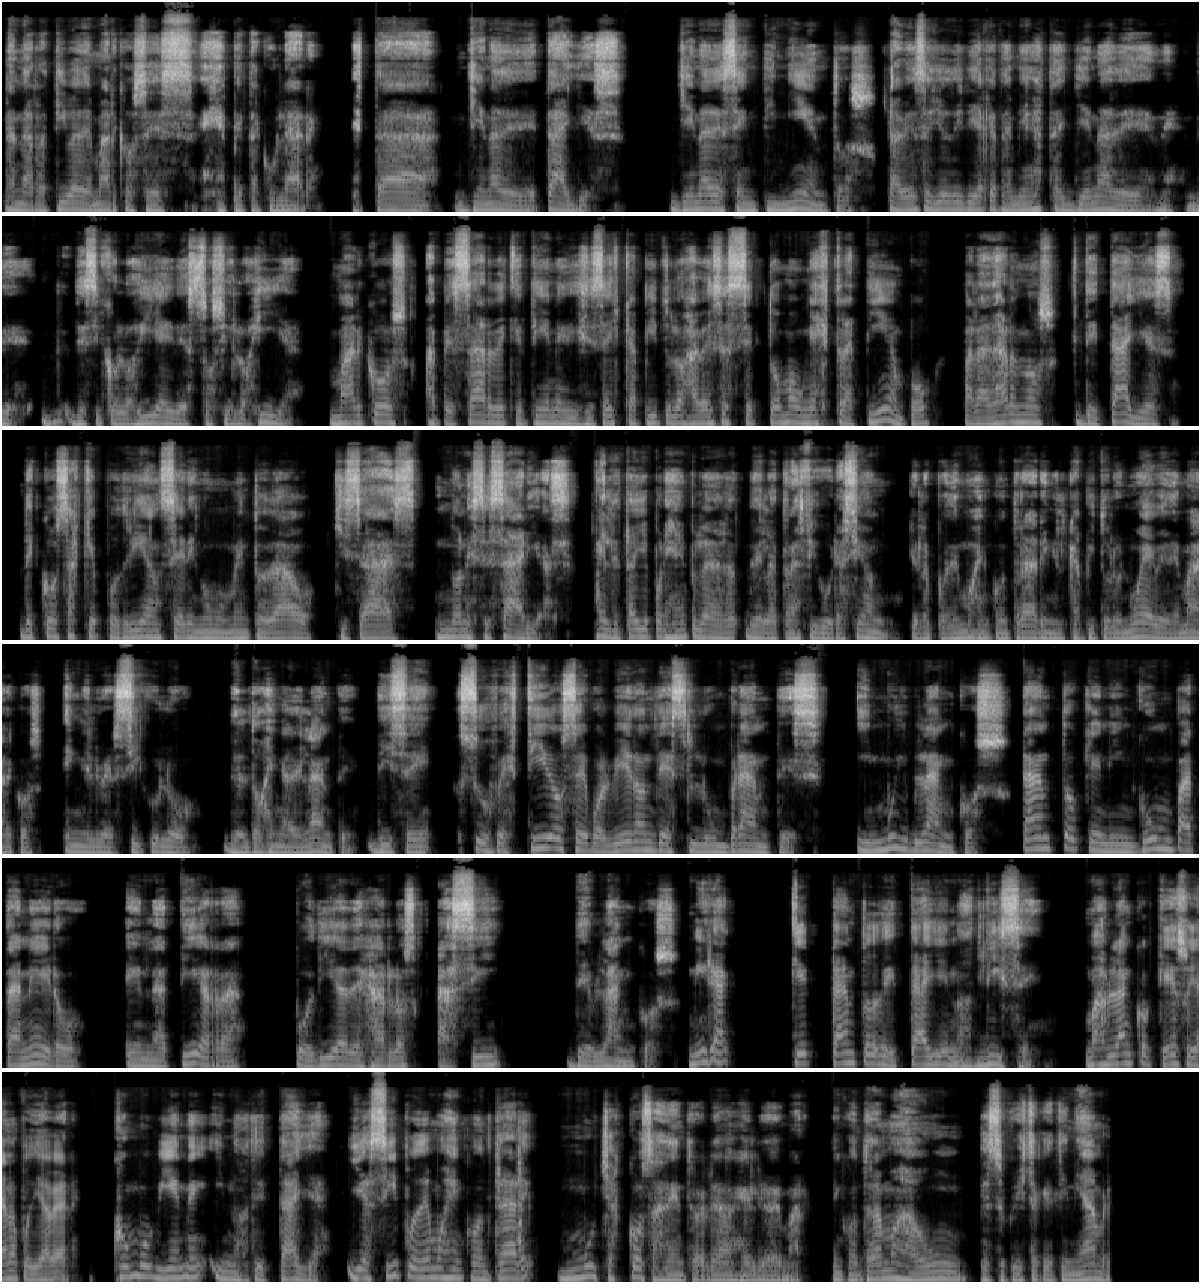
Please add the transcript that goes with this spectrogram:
la narrativa de Marcos es espectacular. Está llena de detalles llena de sentimientos. A veces yo diría que también está llena de, de, psicología y de sociología. Marcos, a pesar de que tiene 16 capítulos, a veces se toma un extra tiempo para darnos detalles de cosas que podrían ser en un momento dado quizás no necesarias. El detalle, por ejemplo, de la transfiguración, que la podemos encontrar en el capítulo 9 de Marcos, en el versículo del 2 en adelante, dice, sus vestidos se volvieron deslumbrantes y muy blancos, tanto que ningún batanero en la tierra podía dejarlos así de blancos. Mira qué tanto detalle nos dice. Más blanco que eso ya no podía ver. Cómo viene y nos detalla. Y así podemos encontrar muchas cosas dentro del Evangelio de Marcos. Encontramos a un Jesucristo que tiene hambre,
